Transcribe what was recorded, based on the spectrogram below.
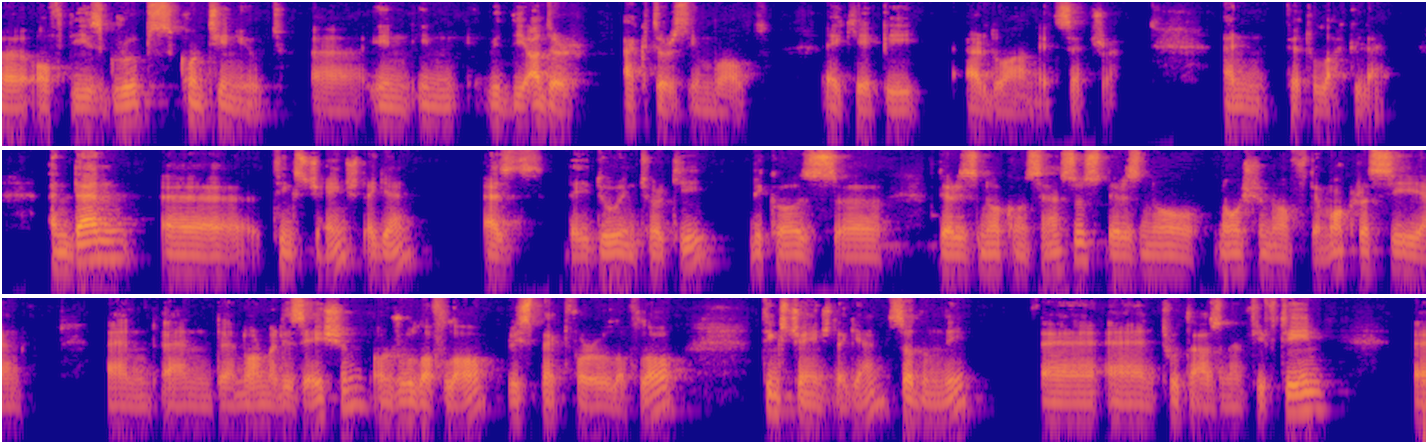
uh, of these groups continued uh, in, in, with the other actors involved, AKP, Erdogan, etc and Fethullah Gülen. And then uh, things changed again, as they do in Turkey, because uh, there is no consensus, there is no notion of democracy and and and uh, normalization on rule of law, respect for rule of law. Things changed again suddenly, uh, and 2015 uh,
